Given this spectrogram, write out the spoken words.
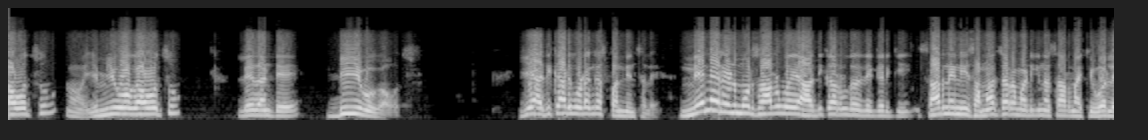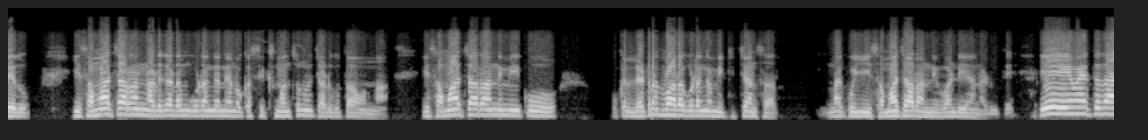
కావచ్చు ఎంఈఓ కావచ్చు లేదంటే డిఈఓ కావచ్చు. ఏ అధికారి కూడా స్పందించలే. నేనే రెండు మూడు సార్లు పోయి అధికారుల దగ్గరికి సార్ నేను ఈ సమాచారం అడిగిన సార్ నాకు ఇవ్వలేదు. ఈ సమాచారాన్ని అడగడం కూడా నేను ఒక సిక్స్ మంత్స్ నుంచి అడుగుతా ఉన్నా. ఈ సమాచారాన్ని మీకు ఒక లెటర్ ద్వారా కూడా మీకు ఇచ్చాను సార్. నాకు ఈ సమాచారాన్ని ఇవ్వండి అని అడిగితే ఏ ఏమవుతుందా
